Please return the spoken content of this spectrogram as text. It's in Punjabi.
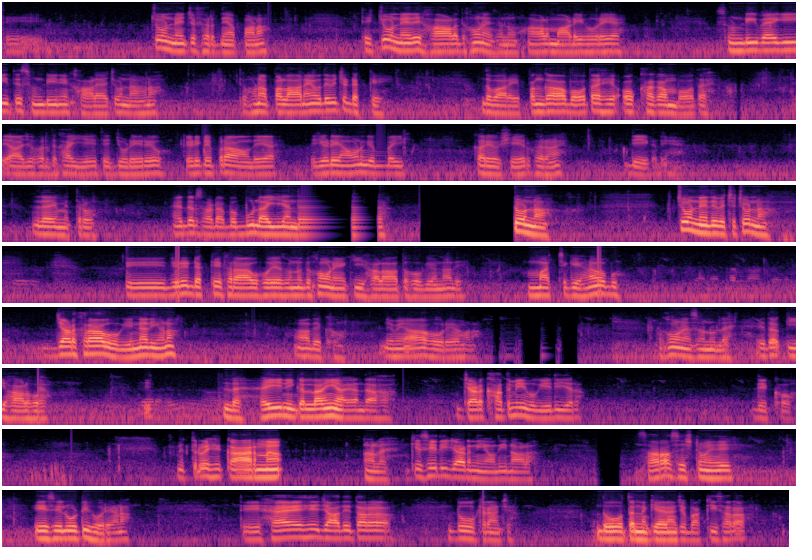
ਤੇ ਝੋਨੇ 'ਚ ਫਿਰਦੇ ਹਾਂ ਆਪਾਂ ਨਾ। ਤੇ ਝੋਨੇ ਦੇ ਹਾਲ ਦਿਖਾਉਣੇ ਤੁਹਾਨੂੰ, ਹਾਲ ਮਾੜੇ ਹੋ ਰਹੇ ਆ। ਸੁੰਡੀ ਪੈ ਗਈ ਤੇ ਸੁੰਡੀ ਨੇ ਖਾ ਲਿਆ ਝੋਨਾ, ਹਨਾ। ਤੇ ਹੁਣ ਆਪਾਂ ਲਾ ਰਹੇ ਹਾਂ ਉਹਦੇ ਵਿੱਚ ਡੱਕੇ ਦੁਬਾਰੇ। ਪੰਗਾ ਬਹੁਤ ਹੈ ਇਹ ਔਖਾ ਕੰਮ ਬਹੁਤ ਹੈ ਤੇ ਆਜੋ ਫਿਰ ਦਿਖਾਈਏ ਤੇ ਜੁੜੇ ਰਹੋ, ਕਿਹੜੇ ਕਿਹੜੇ ਭਰਾ ਆਉਂਦੇ ਆ ਤੇ ਜਿਹੜੇ ਆਉਣਗੇ ਬਾਈ, ਕਰਿਓ ਸ਼ੇਅਰ ਫਿਰ, ਹੈਂ। ਦੇਖਦੇ ਹਾਂ। ਲੈ ਮਿੱਤਰੋ, ਇੱਧਰ ਸਾਡਾ ਬੱਬੂ ਲਾਈ ਜਾਂਦਾ। ਝੋਨਾ। ਝੋਨੇ ਦੇ ਵਿੱਚ ਝੋਨਾ। ਤੇ ਜਿਹੜੇ ਡੱਕੇ ਖਰਾਬ ਹੋਏ ਆ, ਤੁਹਾਨੂੰ ਦਿਖਾਉਣੇ ਆ ਕੀ ਹਾਲਾਤ ਹੋ ਗਏ ਉਹਨਾਂ ਦੇ। ਮੱਚ ਗਏ ਹਨਾ ਬਾਬੂ? ਜੜ ਖਰਾਬ ਹੋ ਗਈ ਇਹਨਾਂ ਦੀ ਹਨਾ। ਆਹ ਦੇਖੋ, ਜਿਵੇਂ ਆਹ ਹੋ ਰਿਹਾ ਹੁਣ। ਦਿਖਾਉਣਾ ਤੁਹਾਨੂੰ ਲੈ, ਇਹਦਾ ਕੀ ਹਾਲ ਹੋਇਆ? ਲੈ, ਹੈ ਹੀ ਨਹੀਂ, ਗੱਲਾਂ ਹੀ ਆ ਜਾਂਦਾ ਆਹ। ਜੜ ਖਤਮ ਹੀ ਹੋ ਗਈ ਇਹਦੀ ਯਾਰ। ਦੇਖੋ। ਮਿੱਤਰੋ, ਇਹ ਕਾਰਨ ਆ ਲੈ, ਕਿਸੇ ਦੀ ਜੜ ਨਹੀਂ ਆਉਂਦੀ ਨਾਲ। ਸਾਰਾ ਸਿਸਟਮ ਇਹ ਏਸੇ ਲੋਟ ਹੀ ਹੋ ਰਿਹਾ ਨਾ। ਤੇ ਹੈ ਇਹ ਜ਼ਿਆਦਾਤਰ ਦੋ ਕਿਰਾਂ ਚ, ਦੋ ਤਿੰਨ ਕਿਆਰਿਆਂ ਚ, ਬਾਕੀ ਸਾਰਾ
